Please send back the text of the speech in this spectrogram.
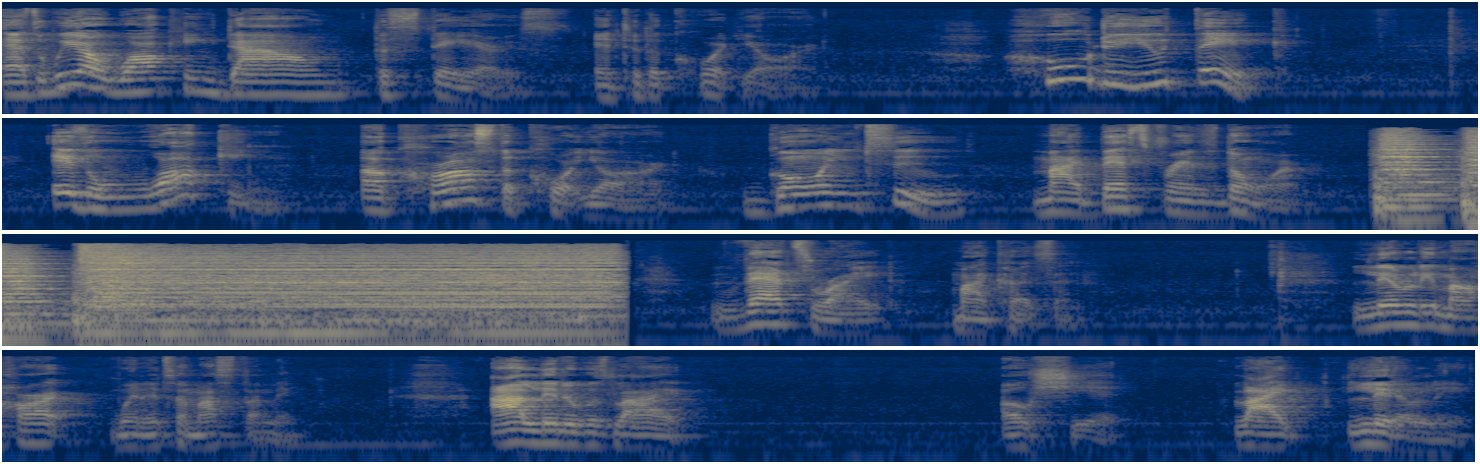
as we are walking down the stairs into the courtyard, who do you think is walking across the courtyard going to my best friend's dorm? That's right, my cousin. Literally, my heart went into my stomach. I literally was like, oh shit. Like, literally.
